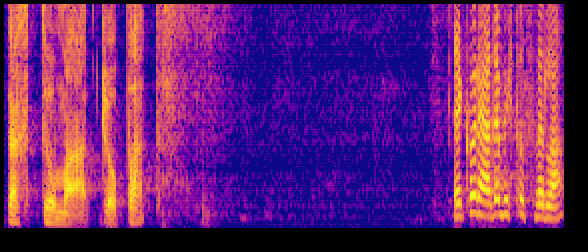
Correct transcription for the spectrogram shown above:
tak to má dopad. Jako ráda bych to svedla.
